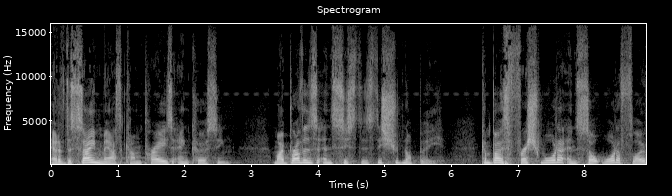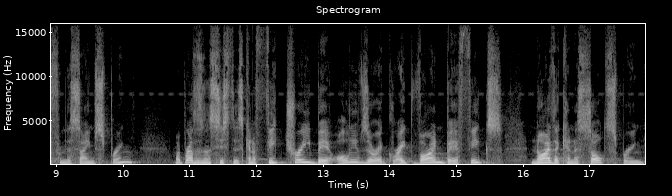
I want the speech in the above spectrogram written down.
Out of the same mouth come praise and cursing. My brothers and sisters, this should not be. Can both fresh water and salt water flow from the same spring? My brothers and sisters, can a fig tree bear olives or a grapevine bear figs? Neither can a salt spring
